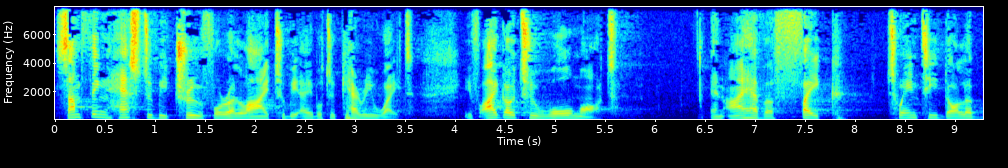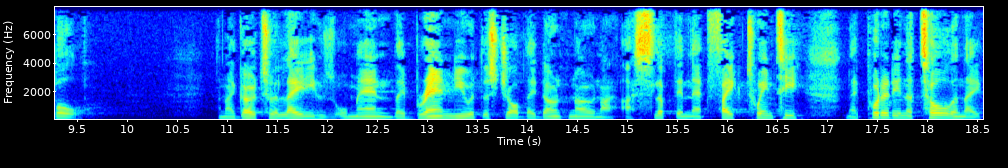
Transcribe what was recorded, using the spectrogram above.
something has to be true for a lie to be able to carry weight. If I go to Walmart and I have a fake $20 bill, and I go to a lady who's, oh man, they're brand new at this job, they don't know, and I, I slip them that fake 20, and they put it in a till, and they,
